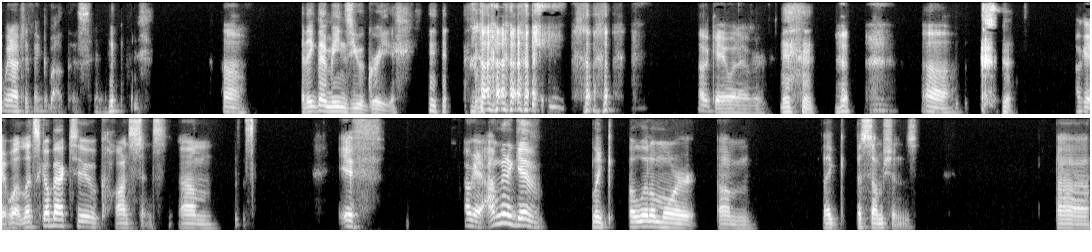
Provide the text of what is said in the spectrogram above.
we don't have to think about this. Oh. i think that means you agree Okay, whatever. Uh, okay, well, let's go back to constants. Um, if okay, I'm gonna give like a little more um like assumptions uh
